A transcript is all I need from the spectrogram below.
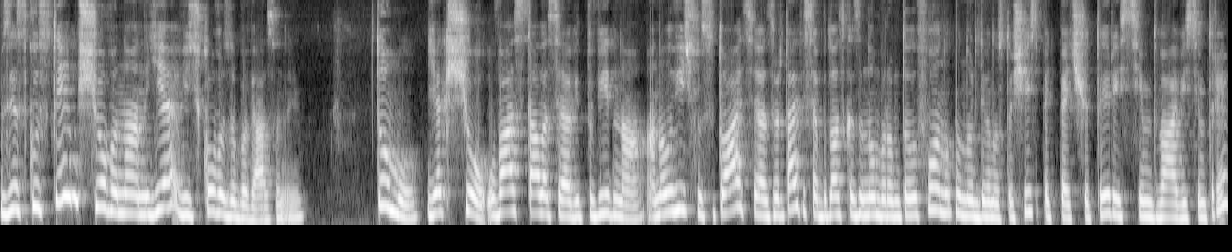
в зв'язку з тим, що вона не є військовозобов'язаною. Тому, якщо у вас сталася відповідна аналогічна ситуація, звертайтеся, будь ласка, за номером телефону 096 554 7283.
